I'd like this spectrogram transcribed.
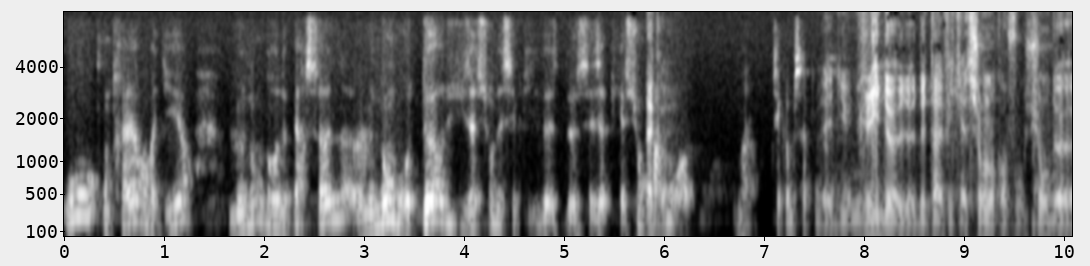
ou au contraire, on va dire le nombre de personnes, le nombre d'heures d'utilisation de ces, de, ces applications par mois. Voilà, c'est comme ça. Une grille de, tarification donc en fonction, de,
